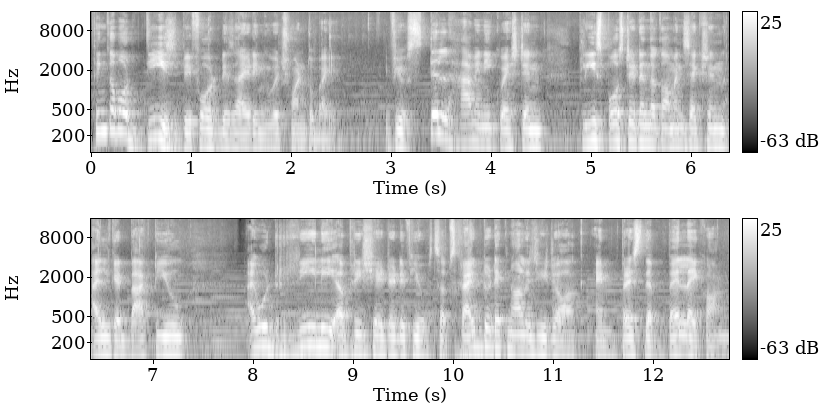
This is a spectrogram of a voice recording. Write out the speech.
Think about these before deciding which one to buy. If you still have any question, please post it in the comment section. I'll get back to you. I would really appreciate it if you subscribe to Technology Jock and press the bell icon.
